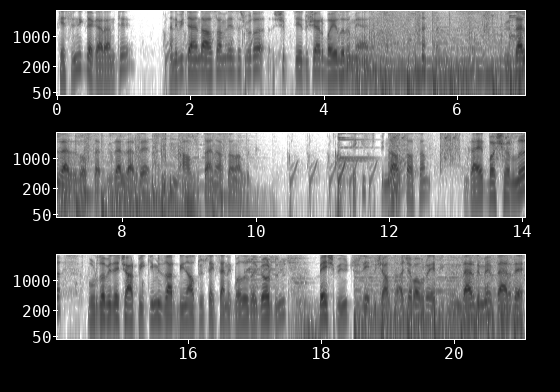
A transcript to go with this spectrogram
Kesinlikle garanti. Hani bir tane daha Hasan verirse şurada şıp diye düşer bayılırım yani. güzel verdi dostlar. Güzel verdi. 6 tane Hasan aldık. 8 spinde 6 Hasan. Gayet başarılı. Burada bir de çarpı 2'miz var. 1680'lik balığı da gördünüz. 5376. Acaba buraya Epic Win verdi mi? Verdi.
